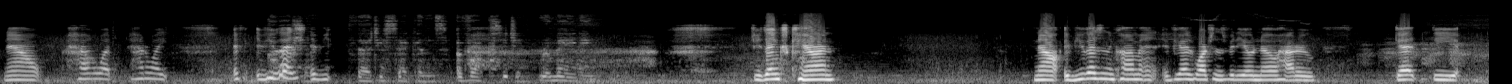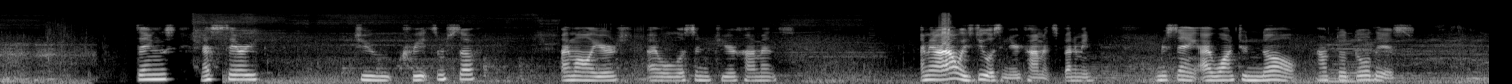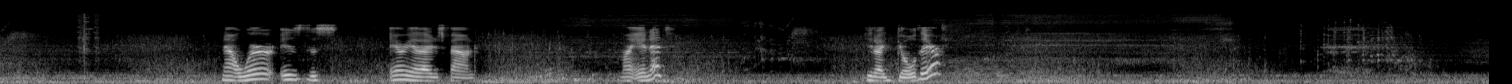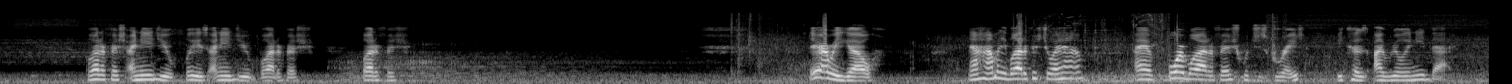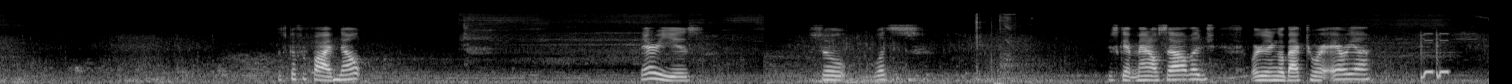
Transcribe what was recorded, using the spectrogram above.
Now, how what? How do I? If if you guys if you. Thirty seconds of oxygen remaining. Gee, thanks, Karen. Now, if you guys in the comment, if you guys watching this video know how to get the things necessary to create some stuff, I'm all ears. I will listen to your comments. I mean, I always do listen to your comments, but I mean, I'm just saying, I want to know how to do this. Now, where is this area that I just found? Am I in it? Did I go there? Bladderfish, I need you. Please, I need you, Bladderfish. Bladderfish. There we go. Now, how many bladderfish do I have? I have four bladderfish, which is great, because I really need that. Let's go for five. Nope. There he is. So, let's just get metal salvage. We're gonna go back to our area.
